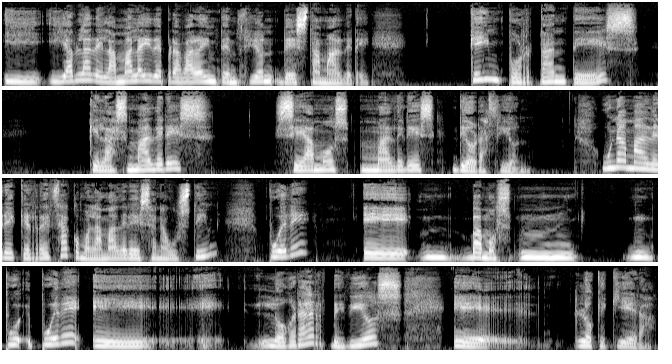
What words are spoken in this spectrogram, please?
y, y habla de la mala y depravada intención de esta madre. Qué importante es que las madres seamos madres de oración una madre que reza, como la madre de San Agustín, puede, eh, vamos, mm, puede eh, lograr de Dios eh, lo que quiera.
